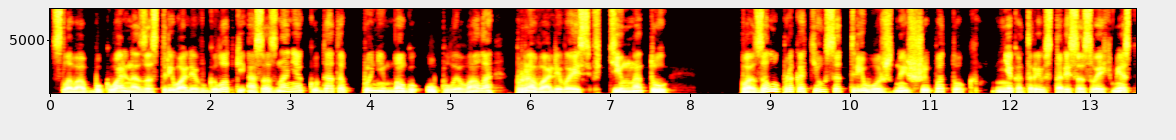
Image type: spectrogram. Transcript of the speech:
Слова буквально застревали в глотке, а сознание куда-то понемногу уплывало, проваливаясь в темноту. По залу прокатился тревожный шепоток. Некоторые встали со своих мест,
